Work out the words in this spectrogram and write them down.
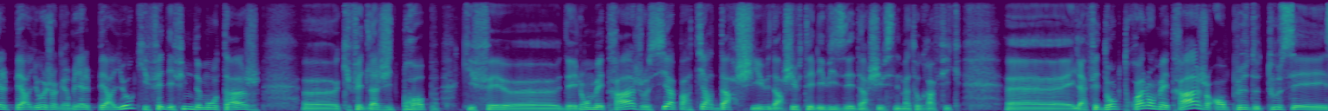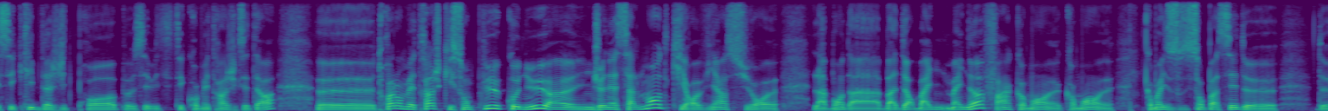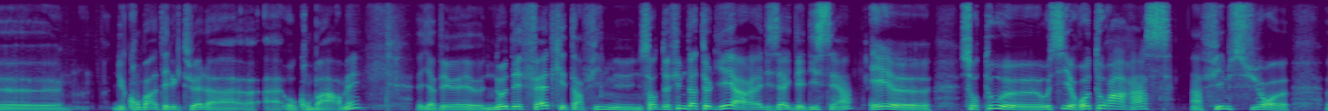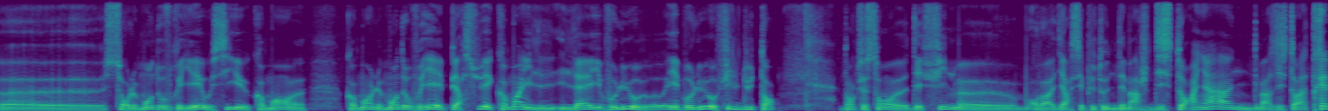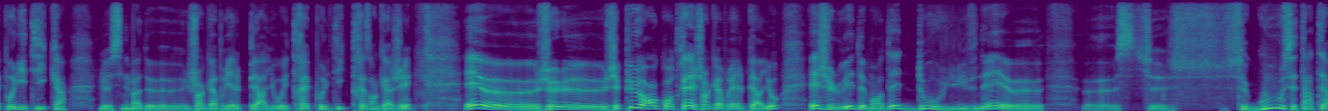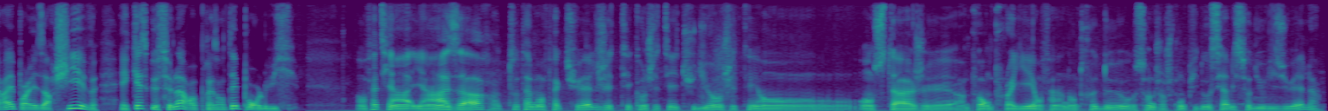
Jean-Gabriel Perriot qui fait des films de montage, qui fait de la gîte propre, qui fait euh, des longs métrages aussi à partir d'archives, d'archives télévisées, d'archives cinématographiques. Euh, il a fait donc trois longs métrages, en plus de tous ces, clips d'agite propre, ces, courts métrages, etc. Euh, trois longs métrages qui sont plus connus. Hein. une jeunesse allemande qui revient sur la bande à Bader Meinhof, hein, comment, comment, comment ils sont passés de du combat intellectuel au combat armé. Il y avait euh, Nos défaites, qui est un film, une sorte de film d'atelier à réaliser avec des lycéens. Et euh, surtout euh, aussi Retour à Reims, un film sur, sur le monde ouvrier aussi, comment, comment le monde ouvrier est perçu et comment il, a évolué au fil du temps. Donc ce sont euh, des films, euh, on va dire que c'est plutôt une démarche d'historien, hein, une démarche d'historien très politique. Hein. Le cinéma de Jean-Gabriel Perriot est très politique, très engagé. Et euh, j'ai pu rencontrer Jean-Gabriel Perriot et je lui ai demandé d'où lui venait ce goût, cet intérêt pour les archives et qu'est-ce que cela représentait pour lui. En fait, il y, a un hasard totalement factuel. Quand j'étais étudiant, j'étais en, stage, un peu employé, enfin un entre-deux au Centre Georges Pompidou, au service audiovisuel,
